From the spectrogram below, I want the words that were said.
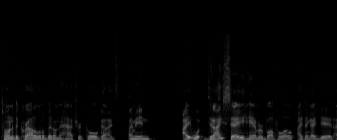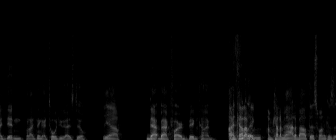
Taunted the crowd a little bit on the hat trick goal, guys. I mean, I did I say hammer Buffalo? I think I did. I didn't, but I think I told you guys to. Yeah. That backfired big time. I'm kind of like- I'm kind of mad about this one because uh,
